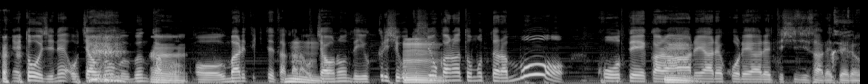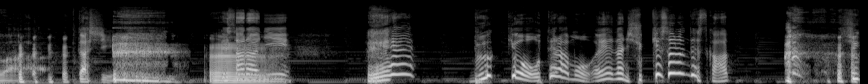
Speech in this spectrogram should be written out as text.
ね当時ねお茶を飲む文化も、生まれてきてたからうん。お茶を飲んでゆっくり仕事しようかなと思ったら、もう皇帝かうん。らあれやれこれやれって指示されてるわ、だし。でうんさらにえー、仏教お寺もえー、何出家するんですか？出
